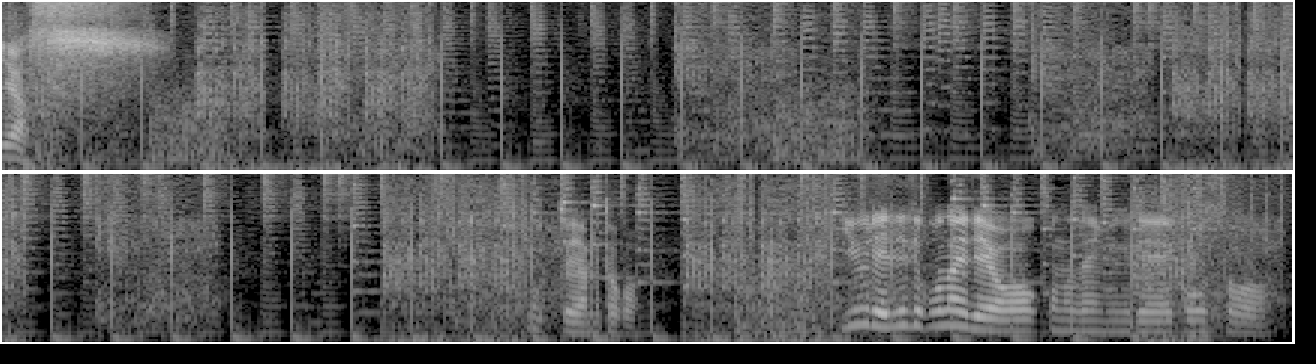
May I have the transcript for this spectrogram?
よしもっとやめとこう。幽霊出てこないでよこのタイミングでゴースト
